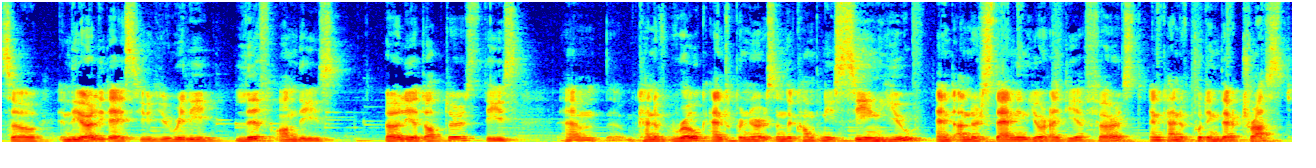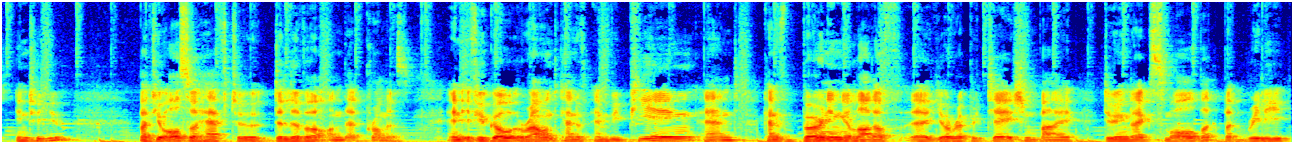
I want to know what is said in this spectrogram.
So in the early days, you, you really live on these early adopters, these um, kind of rogue entrepreneurs in the company seeing you and understanding your idea first and kind of putting their trust into you, but you also have to deliver on that promise. And if you go around kind of MVPing and kind of burning a lot of uh, your reputation by doing like small but but really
